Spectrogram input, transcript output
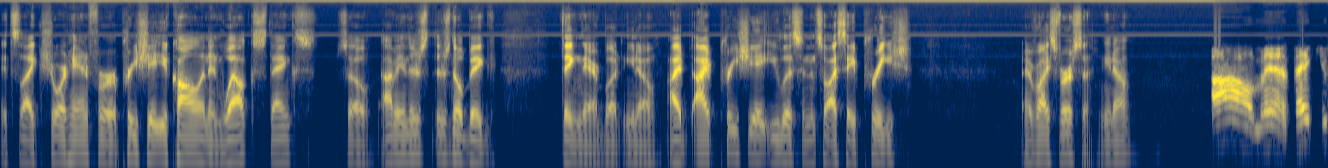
It's like shorthand for appreciate you calling and welks. Thanks. So I mean, there's there's no big thing there, but you know, I I appreciate you listening, so I say preach, and vice versa. You know. Oh man, thank you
